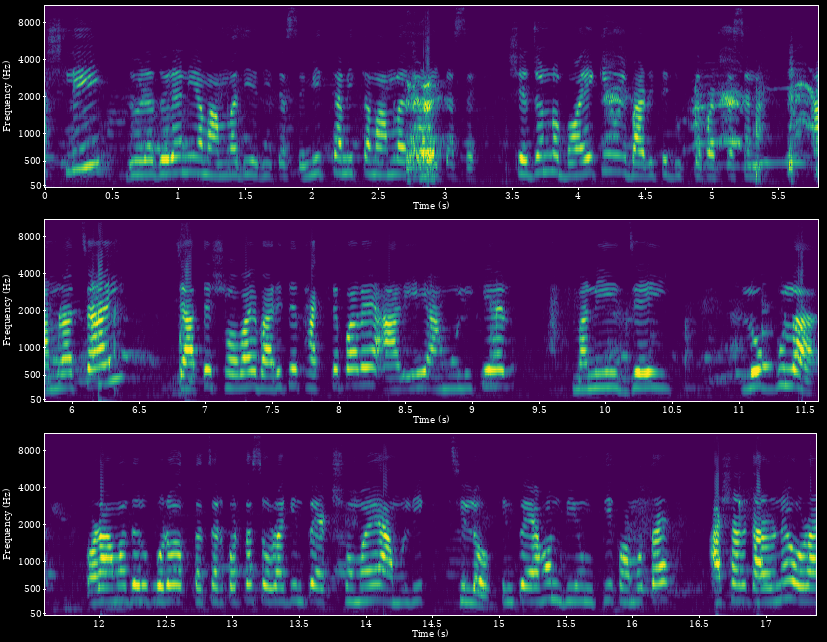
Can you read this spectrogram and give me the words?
আসলেই ধরে ধরে নিয়ে মামলা দিয়ে দিতেছে, মিথ্যা মিথ্যা মামলা জড়াইতেছে সেজন্য ভয়ে কেউ ওই বাড়িতে ঢুকতে পারতেছে না। আমরা চাই যাতে সবাই বাড়িতে থাকতে পারে আর এই আমলিকের মানে যেই লোকগুলা, ওরা আমাদের উপরে অত্যাচার করতেছে, ওরা কিন্তু এক সময়ে আমলিক ছিল। কিন্তু এখন বিএমপি ক্ষমতায় আসার কারণে ওরা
